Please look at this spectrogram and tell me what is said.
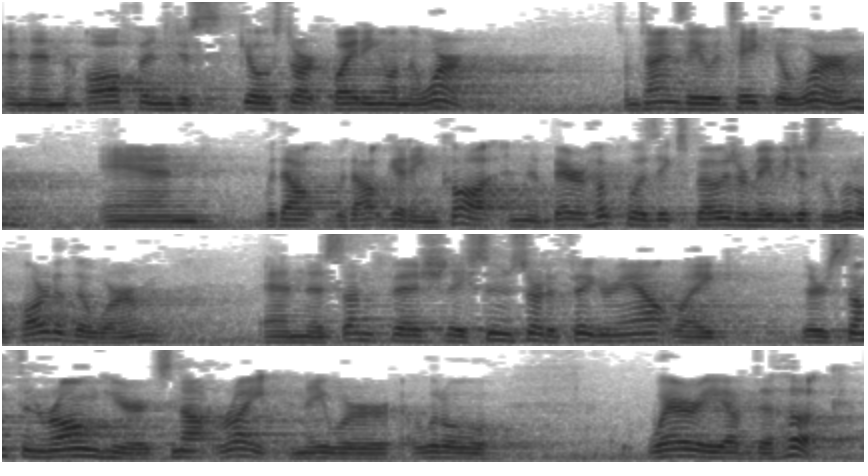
and then often just go start biting on the worm. Sometimes they would take the worm and without, without getting caught, and the bare hook was exposed, or maybe just a little part of the worm, and the sunfish, they soon started figuring out, like, there's something wrong here, it's not right, and they were a little wary of the hook.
